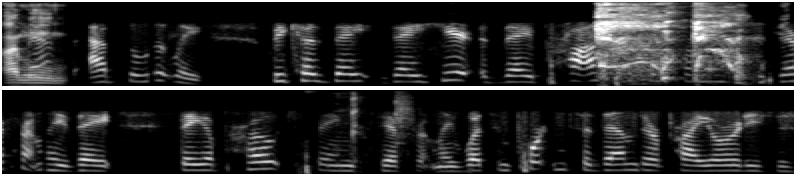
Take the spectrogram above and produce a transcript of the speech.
I mean, yes, absolutely, because they they hear they process information differently. They they approach things differently. What's important to them, their priorities is,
